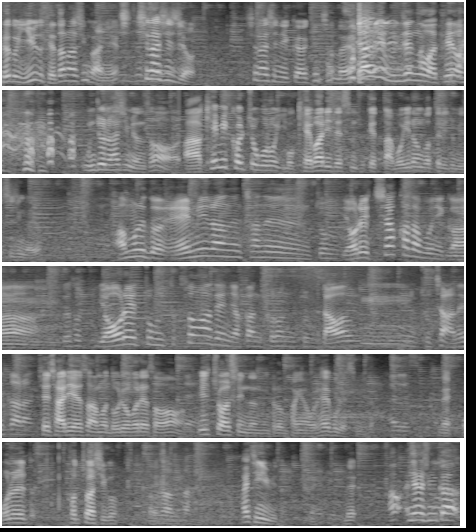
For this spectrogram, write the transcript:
그래도 이유도 대단하신 거 아니에요? 친하시죠? 친하시니까 괜찮나요? 시간이 문제인 것 같아요. 운전을 하시면서 아 케미컬 쪽으로 뭐 개발이 됐으면 좋겠다 뭐 이런 것들이 좀 있으신가요? 아무래도 M이라는 차는 좀 열에 취약하다 보니까 음. 그래서 열에 좀 특성화된 약간 그런 좀 나오면 음. 좋지 않을까라는 제 자리에서 한번 노력을 해서 네. 일조할 수 있는 그런 방향으로 해보겠습니다. 알겠습니다. 네, 오늘 건투하시고 네, 감사합니다. 파이팅입니다. 네. 네. 아, 안녕하십니까?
